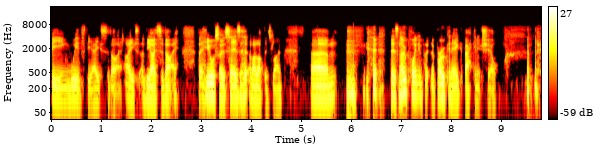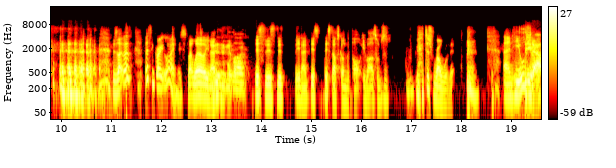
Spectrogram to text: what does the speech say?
being with the Aes Sedai, Aes, the Aes Sedai, but he also says, and I love this line, um, there's no point in putting a broken egg back in its shell. it's like that's, that's a great line. It's like, well, you know, a good line. this this, this you know this this stuff's gone to pot. You might as well just just roll with it. and he also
